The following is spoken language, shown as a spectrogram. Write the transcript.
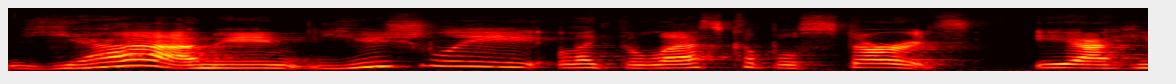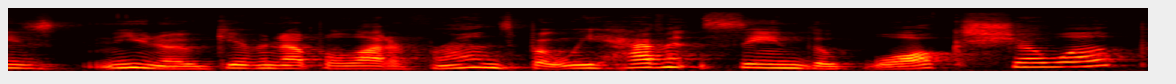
Yeah, I mean, usually like the last couple starts, yeah, he's, you know, given up a lot of runs, but we haven't seen the walks show up.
